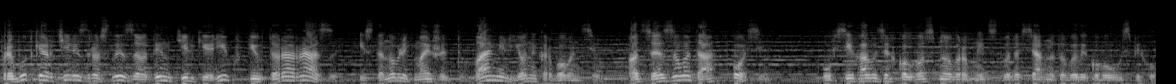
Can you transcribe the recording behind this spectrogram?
Прибутки артілі зросли за один тільки рік в півтора рази і становлять майже 2 мільйони карбованців. Оце золота осінь. У всіх галузях колгоспного виробництва досягнуто великого успіху.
